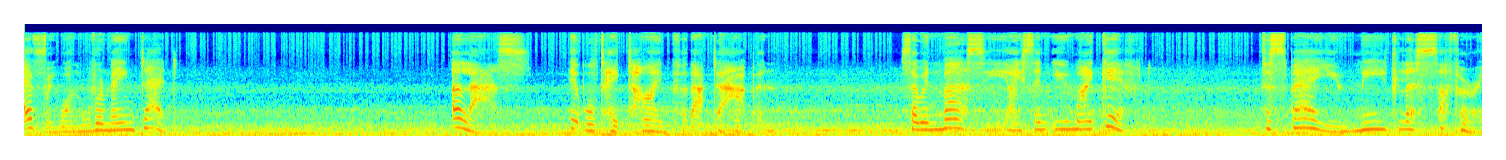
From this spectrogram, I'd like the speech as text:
Everyone will remain dead. Alas, it will take time for that to happen. So in mercy, I sent you my gift. To spare you needless suffering.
